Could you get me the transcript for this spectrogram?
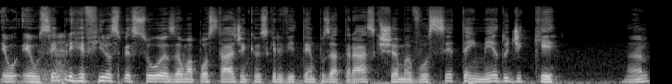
eu, eu uhum. sempre refiro as pessoas a uma postagem que eu escrevi tempos atrás que chama Você tem medo de quê? Né?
